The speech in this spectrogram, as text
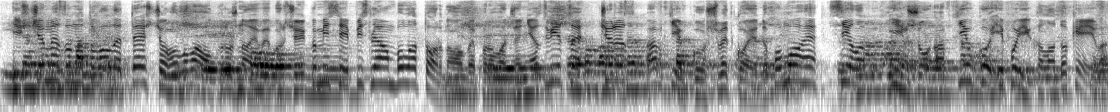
І ще ми занотували те, що голова окружної виборчої комісії після амбулаторного випроводження звідси через автівку швидкої допомоги сіла в іншу автівку і поїхала до Києва.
